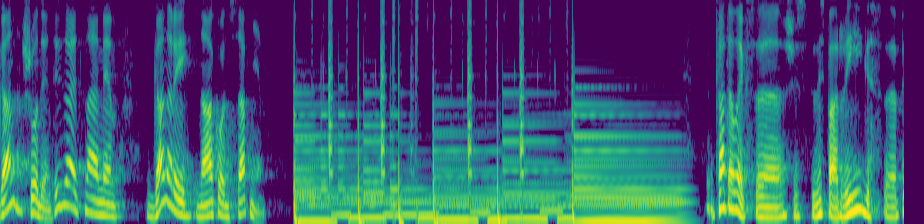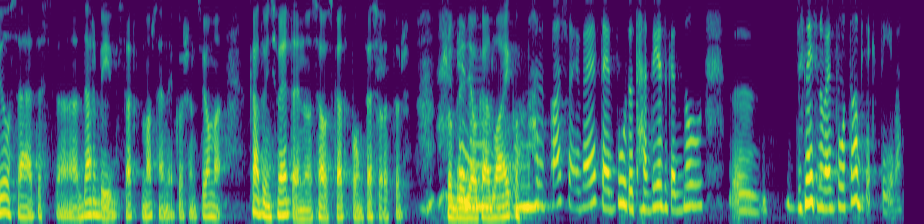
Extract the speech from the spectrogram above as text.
gan šodienas izaicinājumiem, gan arī nākotnes sapņiem. Kā tev liekas, šis vispār Rīgas pilsētas darbības atkrituma apsaimniekošanas jomā? Kā tu viņus vērtē no savas skatu punkta, esot tur šobrīd jau kādu laiku? Man pašai vērtēt būtu diezgan. Nu, Es nezinu, vai es būtu objektīvs.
